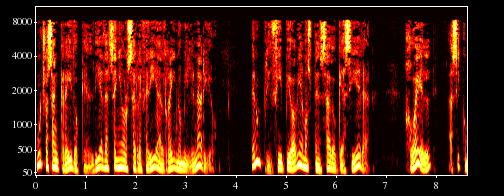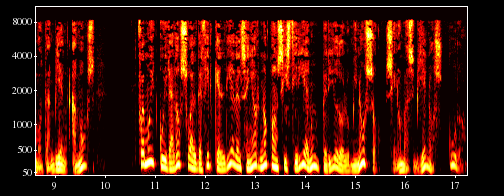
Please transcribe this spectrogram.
Muchos han creído que el día del Señor se refería al reino milenario. En un principio habíamos pensado que así era. Joel, así como también Amos, fue muy cuidadoso al decir que el día del Señor no consistiría en un período luminoso, sino más bien oscuro.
